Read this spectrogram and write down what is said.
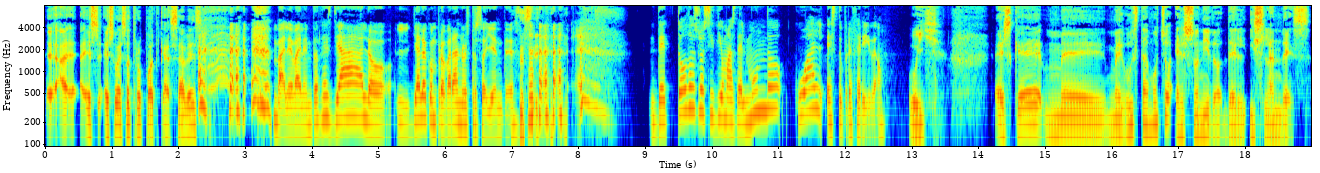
eh, es- eso es otro podcast, ¿sabes? vale, vale, entonces ya lo, ya lo comprobarán nuestros oyentes. De todos los idiomas del mundo, ¿cuál es tu preferido? Uy, es que me, me gusta mucho el sonido del islandés.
